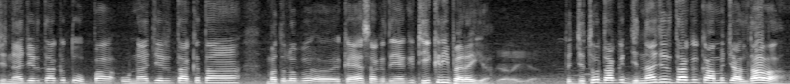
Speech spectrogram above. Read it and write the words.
ਜਿੰਨਾ ਚਿਰ ਤੱਕ ਧੁੱਪ ਆ ਉਹਨਾਂ ਚਿਰ ਤੱਕ ਤਾਂ ਮਤਲਬ ਕਹਿ ਸਕਦੇ ਆ ਕਿ ਠੀਕਰੀ ਪੈ ਰਹੀ ਆ। ਤੇ ਜਿੱਥੋਂ ਤੱਕ ਜਿੰਨਾ ਚਿਰ ਤੱਕ ਕੰਮ ਚੱਲਦਾ ਵਾ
